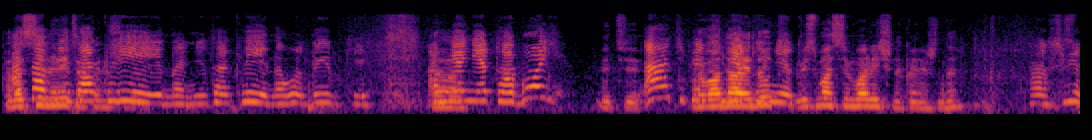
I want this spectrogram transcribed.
Когда а там не ветер, конечно, заклеено, не заклеено, вот дырки. А Да. у меня нет обой, эти а теперь провода идут нет. весьма символично, конечно, да? А свет,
